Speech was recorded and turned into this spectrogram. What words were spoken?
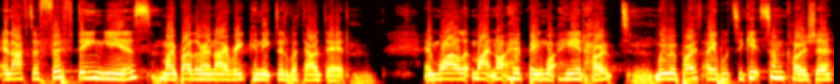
And after 15 years, my brother and I reconnected with our dad. And while it might not have been what he had hoped, we were both able to get some closure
